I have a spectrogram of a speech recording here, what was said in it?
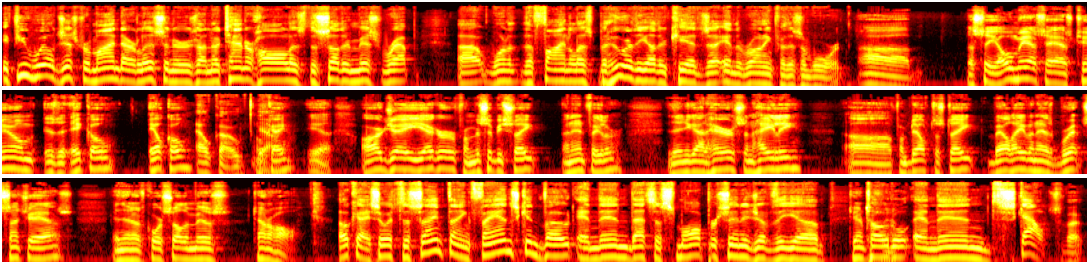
if you will just remind our listeners, I know Tanner Hall is the Southern Miss rep, uh, one of the finalists, but who are the other kids uh, in the running for this award? Let's see. Ole Miss has Tim. Is it Echo? Elko? Elko. yeah. Okay. Yeah. R.J. Yeager from Mississippi State, an infielder. Then you got Harrison Haley uh, from Delta State. Belhaven has Brett Sanchez, and then of course Southern Miss Tanner Hall. Okay, so it's the same thing. Fans can vote, and then that's a small percentage of the uh, total, and then scouts vote.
